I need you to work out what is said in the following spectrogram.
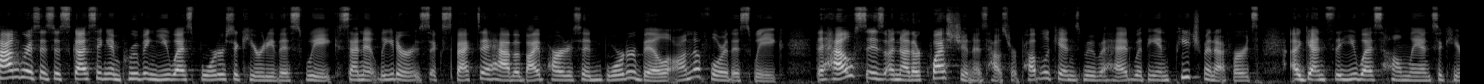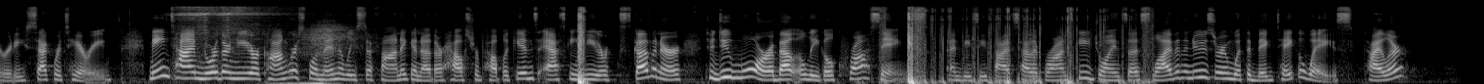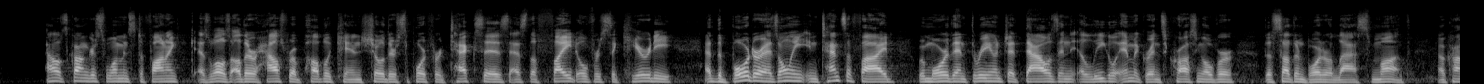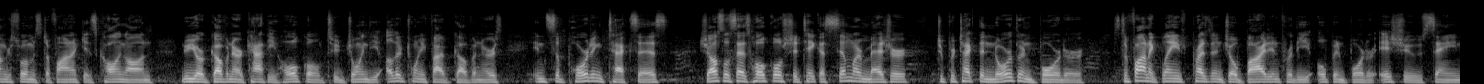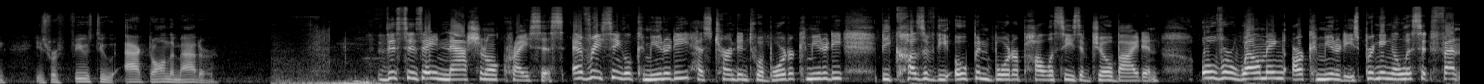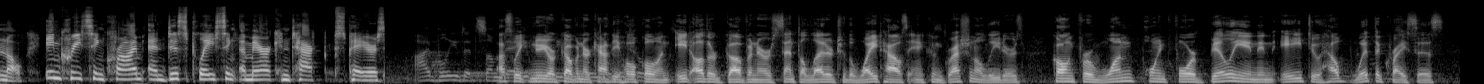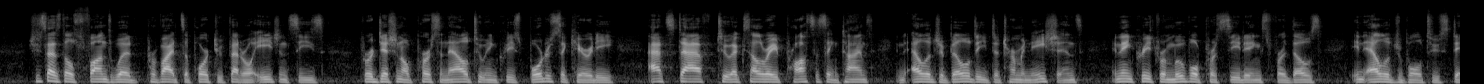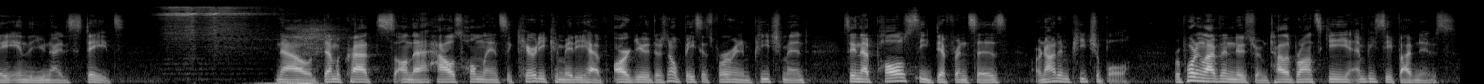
Congress is discussing improving U.S. border security this week. Senate leaders expect to have a bipartisan border bill on the floor this week. The House is another question as House Republicans move ahead with the impeachment efforts against the U.S. Homeland Security Secretary. Meantime, Northern New York Congresswoman Elise Stefanik and other House Republicans asking New York's governor to do more about illegal crossings. NBC5's Tyler Bronsky joins us live in the newsroom with the big takeaways. Tyler? House Congresswoman Stefanik, as well as other House Republicans, showed their support for Texas as the fight over security at the border has only intensified with more than 300,000 illegal immigrants crossing over the southern border last month. Now, Congresswoman Stefanik is calling on New York Governor Kathy Hochul to join the other 25 governors in supporting Texas. She also says Hochul should take a similar measure to protect the northern border. Stefanik blames President Joe Biden for the open border issue, saying He's refused to act on the matter. This is a national crisis. Every single community has turned into a border community because of the open border policies of Joe Biden, overwhelming our communities, bringing illicit fentanyl, increasing crime, and displacing American taxpayers. Last week, New York Governor Kathy Hochul and eight other governors sent a letter to the White House and congressional leaders calling for 1.4 billion in aid to help with the crisis. She says those funds would provide support to federal agencies for additional personnel to increase border security, add staff to accelerate processing times and eligibility determinations, and increase removal proceedings for those ineligible to stay in the United States. Now, Democrats on the House Homeland Security Committee have argued there's no basis for an impeachment, saying that policy differences are not impeachable. Reporting live in the newsroom, Tyler Bronsky, NBC 5 News.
